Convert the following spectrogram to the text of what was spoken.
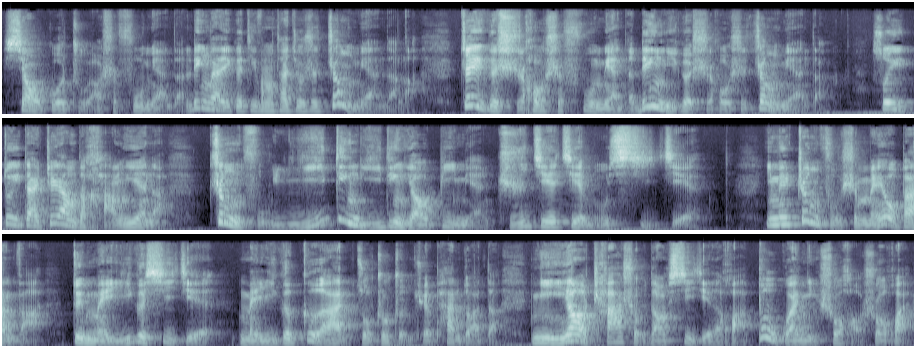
效果主要是负面的；另外一个地方，它就是正面的了。这个时候是负面的，另一个时候是正面的。所以对待这样的行业呢，政府一定一定要避免直接介入细节，因为政府是没有办法。对每一个细节、每一个个案做出准确判断的，你要插手到细节的话，不管你说好说坏，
